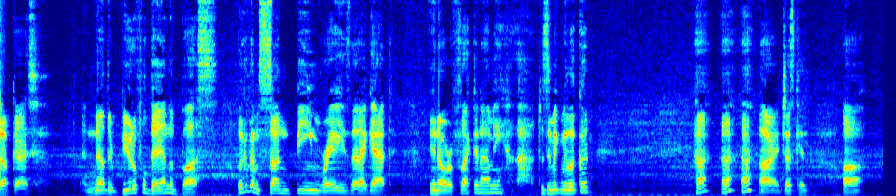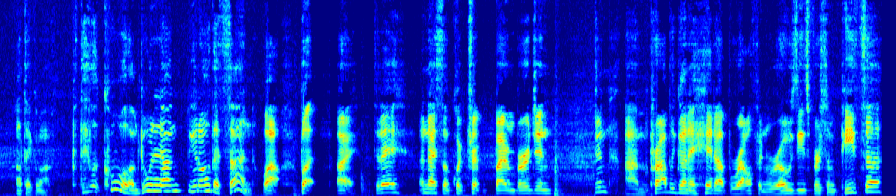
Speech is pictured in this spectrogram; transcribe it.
What's up guys? Another beautiful day on the bus. Look at them sunbeam rays that I got, you know, reflecting on me. Does it make me look good? Huh? Huh? Huh? Alright, just kidding. Uh, I'll take them off. But they look cool. I'm doing it on, you know, the sun. Wow. But, alright, today, a nice little quick trip. Byron Bergen. I'm probably to hit up Ralph and Rosie's for some pizza.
